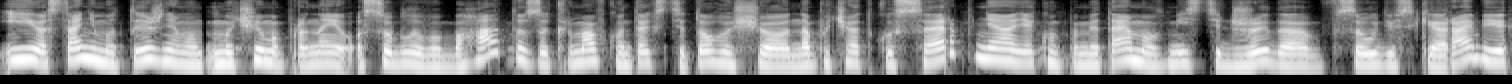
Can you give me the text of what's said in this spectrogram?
І останніми тижнями ми чуємо про неї особливо багато, зокрема в контексті того, що на початку серпня, як ми пам'ятаємо, в місті Джида в Саудівській Аравії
